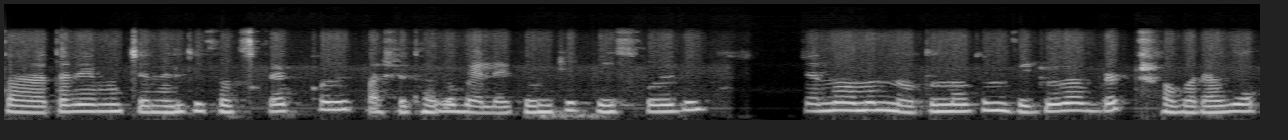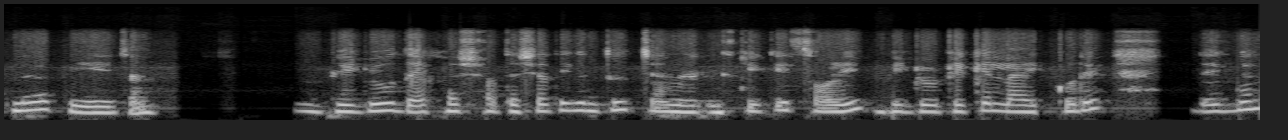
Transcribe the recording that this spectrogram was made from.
তাড়াতাড়ি আমার চ্যানেলটি সাবস্ক্রাইব করে পাশে থাকা বেল আইকনটি প্রেস করে দিন, যেন আমার নতুন নতুন ভিডিওর আপডেট সবার আগে আপনারা পেয়ে যান। ভিডিও দেখার সাথে সাথে কিন্তু চ্যানেলটিকে সরি ভিডিওটিকে লাইক করে দেখবেন,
